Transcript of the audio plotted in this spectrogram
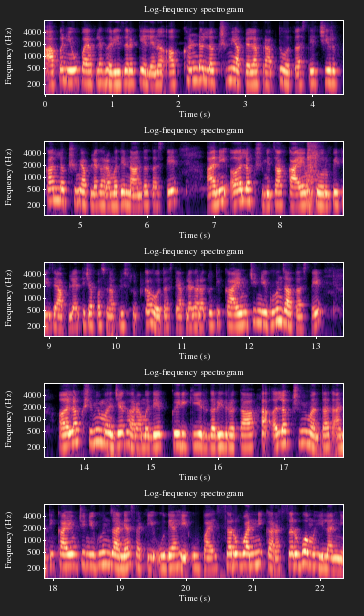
आपण हे उपाय आपल्या घरी जर केले ना अखंड लक्ष्मी आपल्याला प्राप्त होत असते चिरकाल लक्ष्मी आपल्या घरामध्ये नांदत असते आणि अलक्ष्मीचा कायम स्वरूपी तिचे आपल्या तिच्यापासून आपली सुटका होत असते आपल्या घरातून ती कायमची निघून जात असते. अलक्ष्मी म्हणजे घरामध्ये किरकिर दरिद्रता अलक्ष्मी म्हणतात आणि ती कायमची निघून जाण्यासाठी उद्या हे उपाय सर्वांनी करा सर्व महिलांनी.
